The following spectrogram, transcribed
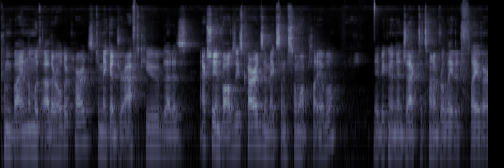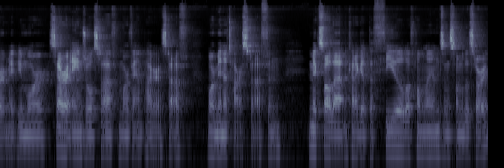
combine them with other older cards to make a draft cube that is actually involves these cards and makes them somewhat playable. Maybe you can inject a ton of related flavor, maybe more Serra Angel stuff, more vampire stuff, more Minotaur stuff, and mix all that and kind of get the feel of Homelands and some of the story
